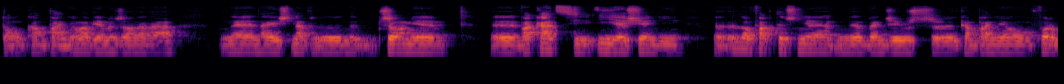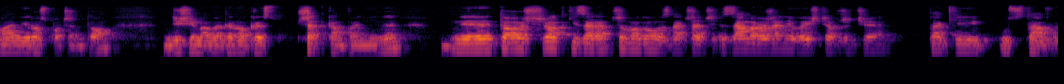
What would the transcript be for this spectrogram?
tą kampanią, a wiemy, że ona na, e, na, na przełomie wakacji i jesieni no faktycznie będzie już kampanią formalnie rozpoczętą. Dzisiaj mamy ten okres przedkampanijny. Y, to środki zaradcze mogą oznaczać zamrożenie wejścia w życie takiej ustawy.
